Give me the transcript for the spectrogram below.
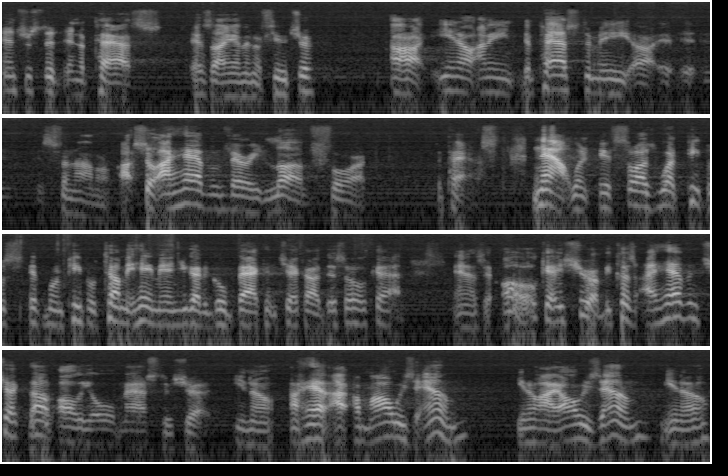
interested in the past as I am in the future. Uh, you know, I mean, the past to me uh, it, it is phenomenal. Uh, so I have a very love for the past. Now, when as far as what people, if when people tell me, "Hey, man, you got to go back and check out this old cat," and I said, "Oh, okay, sure," because I haven't checked out all the old masters yet. You know, I have. I, I'm always am. You know, I always am. You know,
